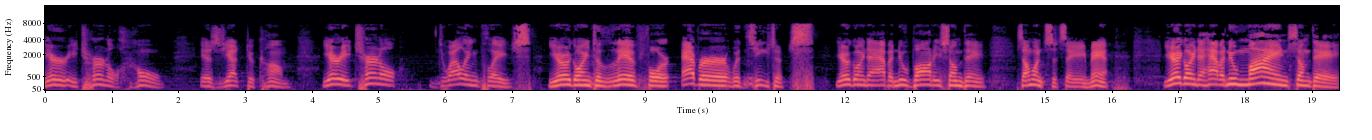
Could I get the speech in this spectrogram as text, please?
Your eternal home is yet to come. Your eternal dwelling place you're going to live forever with Jesus. You're going to have a new body someday. Someone should say amen. You're going to have a new mind someday.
